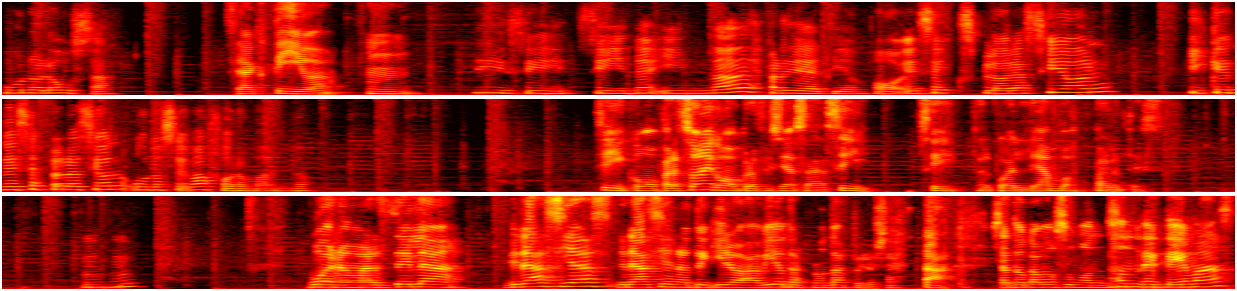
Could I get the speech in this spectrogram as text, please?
uno lo usa. Se activa. Mm. Sí, sí, sí. y nada es pérdida de tiempo. Es exploración y que en esa exploración uno se va formando. Sí, como persona y como profesional. O sea, sí, sí, tal cual, de ambas partes. Bueno, Marcela, Gracias, gracias, no te quiero, había otras preguntas, pero ya está, ya tocamos un montón de temas.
